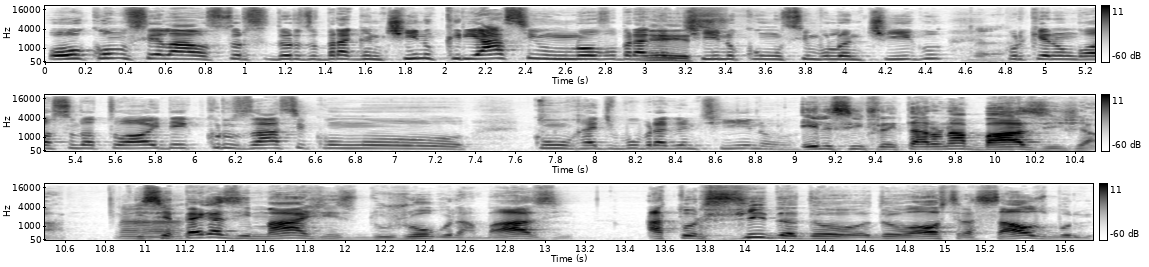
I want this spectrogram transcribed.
Ou como, sei lá, os torcedores do Bragantino criassem um novo Bragantino Isso. com um símbolo antigo, É. porque não gostam do atual, e daí cruzasse com o, com o Red Bull Bragantino. Eles se enfrentaram na base já. Aham. E você pega as imagens do jogo na base, a torcida do, do Áustria Salzburg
